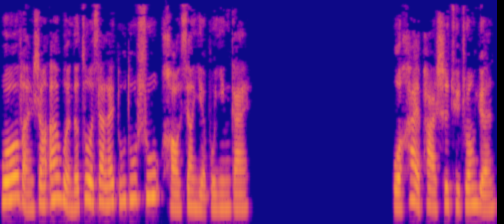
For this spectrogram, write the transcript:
我晚上安稳地坐下来读读书，好像也不应该。我害怕失去庄园，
